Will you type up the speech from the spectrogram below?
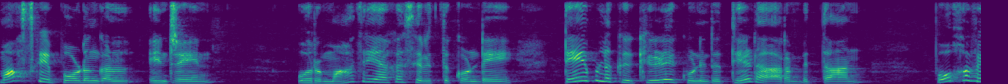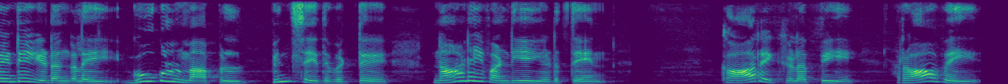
மாஸ்கை போடுங்கள் என்றேன். ஒரு மாதிரியாக சிரித்துக்கொண்டே டேபிளுக்கு கீழே குனிந்து தேட ஆரம்பித்தான். போக வேண்டிய இடங்களை கூகுள் மேப்பில் பின் செய்துவிட்டு நானே வண்டியை எடுத்தேன். காரை கிளப்பி ராவை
